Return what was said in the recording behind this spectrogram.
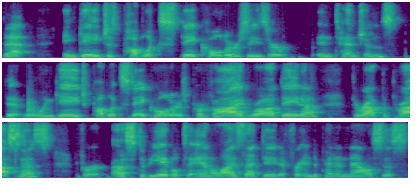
that engages public stakeholders. These are intentions that will engage public stakeholders, provide raw data throughout the process for us to be able to analyze that data for independent analysis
